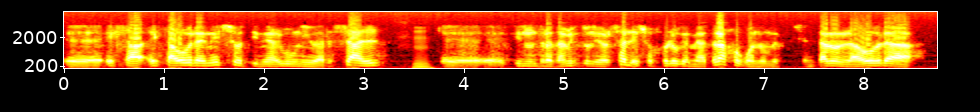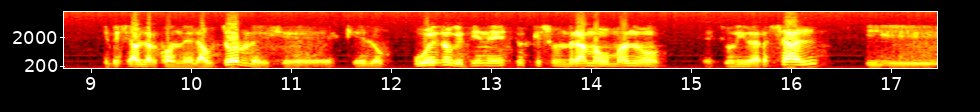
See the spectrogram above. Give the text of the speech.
Eh, esa, esta obra en eso tiene algo universal, mm. eh, tiene un tratamiento universal. Eso fue lo que me atrajo cuando me presentaron la obra empecé a hablar con el autor, le dije es que lo bueno que tiene esto es que es un drama humano este, universal y,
